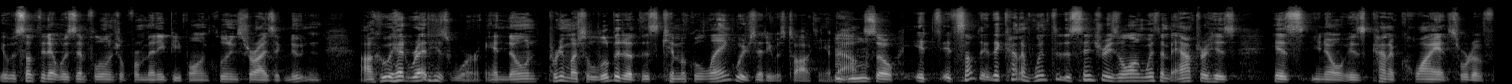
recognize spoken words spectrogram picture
it was something that was influential for many people, including Sir Isaac Newton, uh, who had read his work and known pretty much a little bit of this chemical language that he was talking about. Mm-hmm. So it's it's something that kind of went through the centuries along with him after his his you know his kind of quiet sort of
